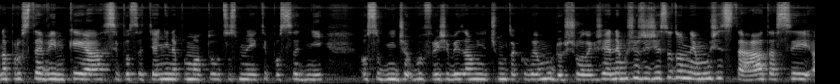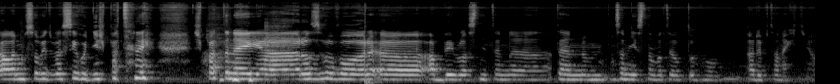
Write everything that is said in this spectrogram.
Naprosté výjimky, já si v podstatě ani nepamatuju, co jsme měli ty poslední osobní job offery, že by tam něčemu takovému došlo, takže nemůžu říct, že se to nemůže stát, asi, ale musel být asi hodně špatný, špatný rozhovor, aby vlastně ten, ten zaměstnavatel toho adepta nechtěl.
